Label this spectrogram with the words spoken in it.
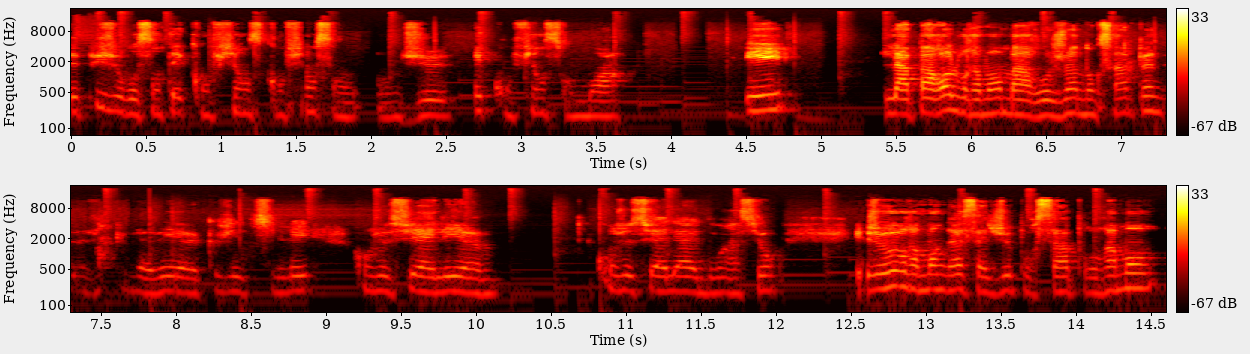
depuis, je ressentais confiance, confiance en, Dieu et confiance en moi. Et la parole vraiment m'a rejoint. Donc, c'est un peu de vie que, que j'ai tiré quand je suis allée, euh, quand je suis allée à l'adoration. Et je veux vraiment grâce à Dieu pour ça, pour vraiment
